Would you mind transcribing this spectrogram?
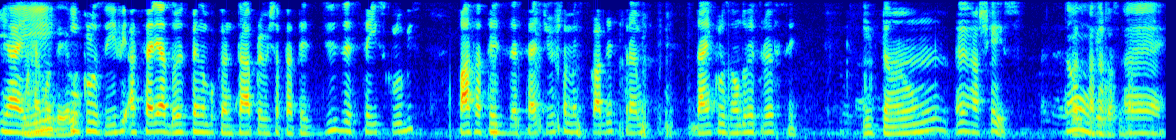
E aí, Um remodelo. inclusive, a Série A2 do Pernambucano está prevista para ter 16 clubes, passa a ter 17 justamente por causa desse trâmite da inclusão do Retro FC. Então, é, acho que é isso. Então, Vitor, é,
